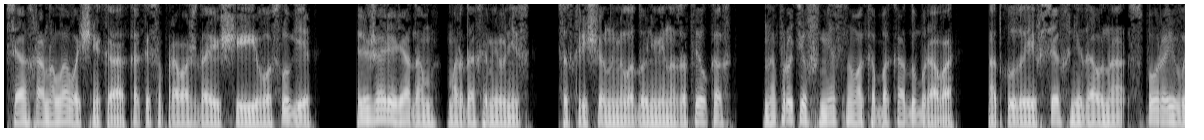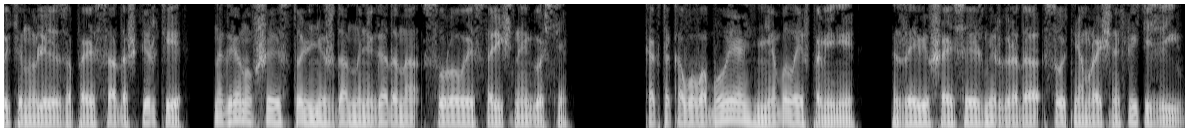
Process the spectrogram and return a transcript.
Вся охрана лавочника, как и сопровождающие его слуги, лежали рядом, мордахами вниз, со скрещенными ладонями на затылках, напротив местного кабака Дубрава, откуда и всех недавно спорой выкинули за пояса до шкирки нагрянувшие столь нежданно-негаданно суровые столичные гости. Как такового боя не было и в помине. Заявившаяся из Миргорода сотня мрачных витязей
